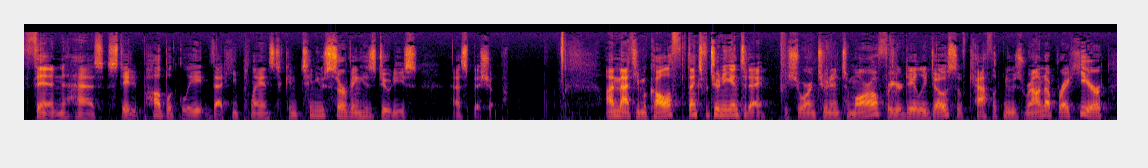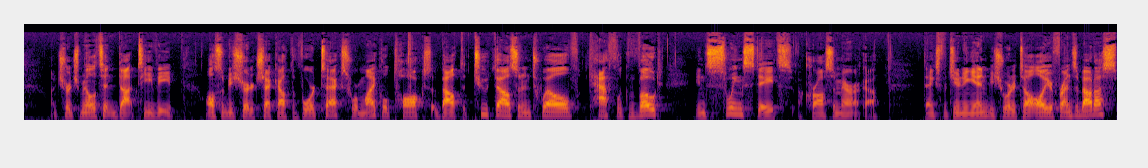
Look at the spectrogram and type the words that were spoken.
Finn has stated publicly that he plans to continue serving his duties as bishop. I'm Matthew McAuliffe. Thanks for tuning in today. Be sure and tune in tomorrow for your daily dose of Catholic News Roundup right here on churchmilitant.tv. Also, be sure to check out the Vortex, where Michael talks about the 2012 Catholic vote in swing states across America. Thanks for tuning in. Be sure to tell all your friends about us.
